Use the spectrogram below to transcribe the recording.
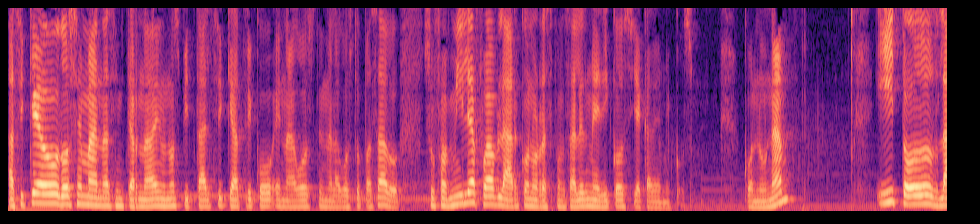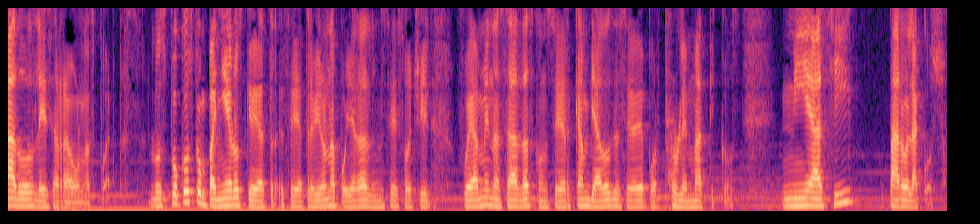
Así quedó dos semanas internada en un hospital psiquiátrico en, agosto, en el agosto pasado. Su familia fue a hablar con los responsables médicos y académicos con UNAM y todos lados le cerraron las puertas. Los pocos compañeros que se atrevieron a apoyar a la denuncia de Xochitl fue amenazadas con ser cambiados de sede por problemáticos. Ni así paró el acoso.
